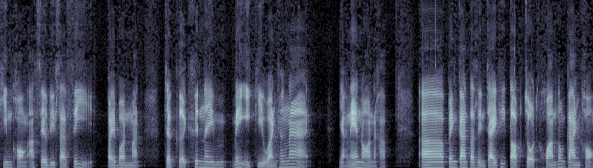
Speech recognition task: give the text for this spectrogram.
ทีมของอักเซลดิซาซี่ไปบอลหมัดจะเกิดขึ้นในไม่อีกกี่วันข้างหน้าอย่างแน่นอนนะครับเป็นการตัดสินใจที่ตอบโจทย์ความต้องการของ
